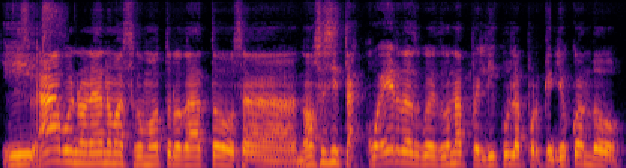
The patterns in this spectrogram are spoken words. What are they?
Y, es- ah, bueno, nada nomás como otro dato, o sea, no sé si te acuerdas, güey, de una película, porque yo cuando,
